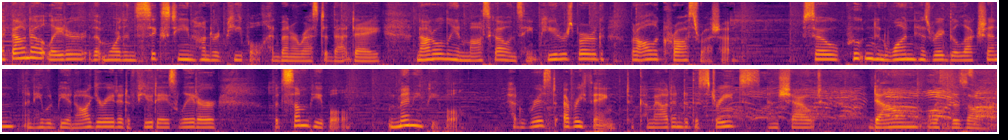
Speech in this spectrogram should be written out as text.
I found out later that more than 1,600 people had been arrested that day, not only in Moscow and St. Petersburg, but all across Russia. So Putin had won his rigged election and he would be inaugurated a few days later, but some people, many people, had risked everything to come out into the streets and shout, Down with the Tsar.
